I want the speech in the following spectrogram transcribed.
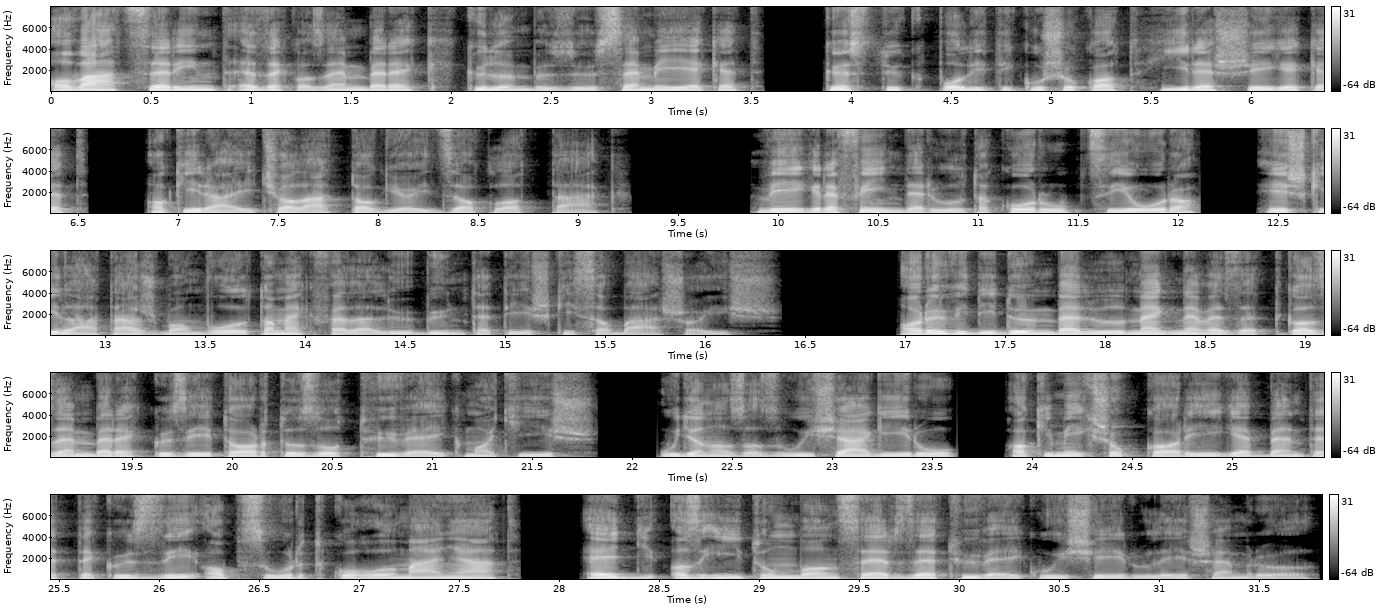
A vád szerint ezek az emberek különböző személyeket, köztük politikusokat, hírességeket, a királyi család tagjait zaklatták. Végre fény derült a korrupcióra, és kilátásban volt a megfelelő büntetés kiszabása is. A rövid időn belül megnevezett gazemberek közé tartozott Hüveik Matyi is, ugyanaz az újságíró, aki még sokkal régebben tette közzé abszurd koholmányát, egy az ítomban szerzett hüvelykúj sérülésemről.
